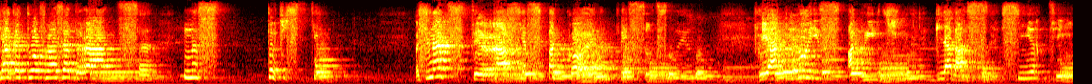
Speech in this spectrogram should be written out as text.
Я готов разодраться на сто частей Восемнадцатый раз я спокойно присутствую При одной из обычных для вас смертей.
